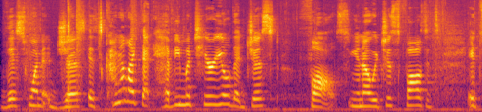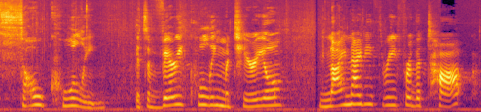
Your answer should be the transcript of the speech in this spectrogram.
This one just, it's kind of like that heavy material that just falls. You know, it just falls. It's, it's so cooling. It's a very cooling material. $9.93 for the top.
